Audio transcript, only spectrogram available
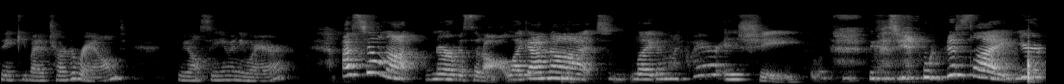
think you might have turned around. We don't see you anywhere. I'm still not nervous at all. Like I'm not like I'm like where is she? Because you know, we're just like you're.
